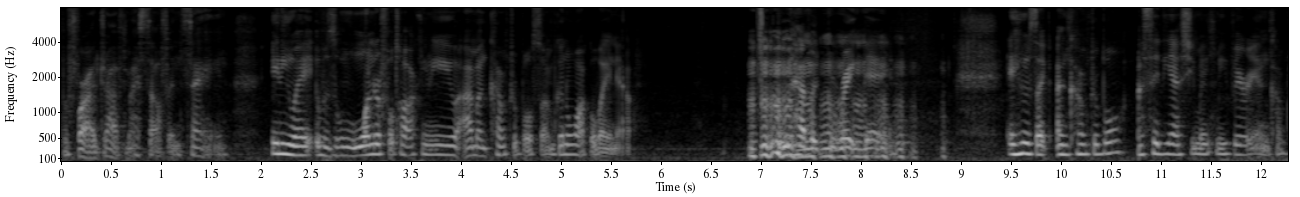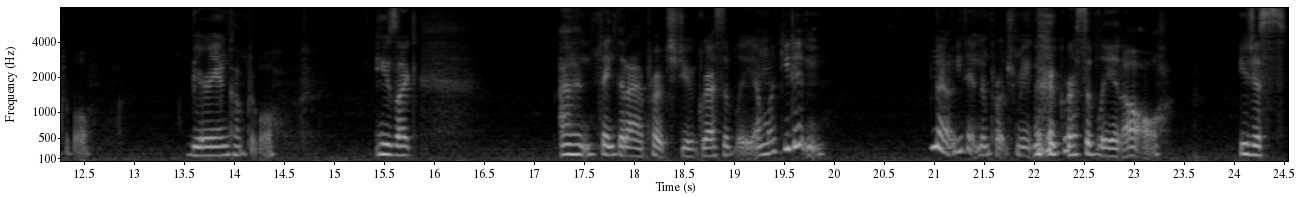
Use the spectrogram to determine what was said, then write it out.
before I drive myself insane. Anyway, it was wonderful talking to you. I'm uncomfortable, so I'm going to walk away now. Have a great day. And he was like, uncomfortable? I said, yes, you make me very uncomfortable. Very uncomfortable. He was like, I didn't think that I approached you aggressively. I'm like, you didn't. No, you didn't approach me aggressively at all. You just.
